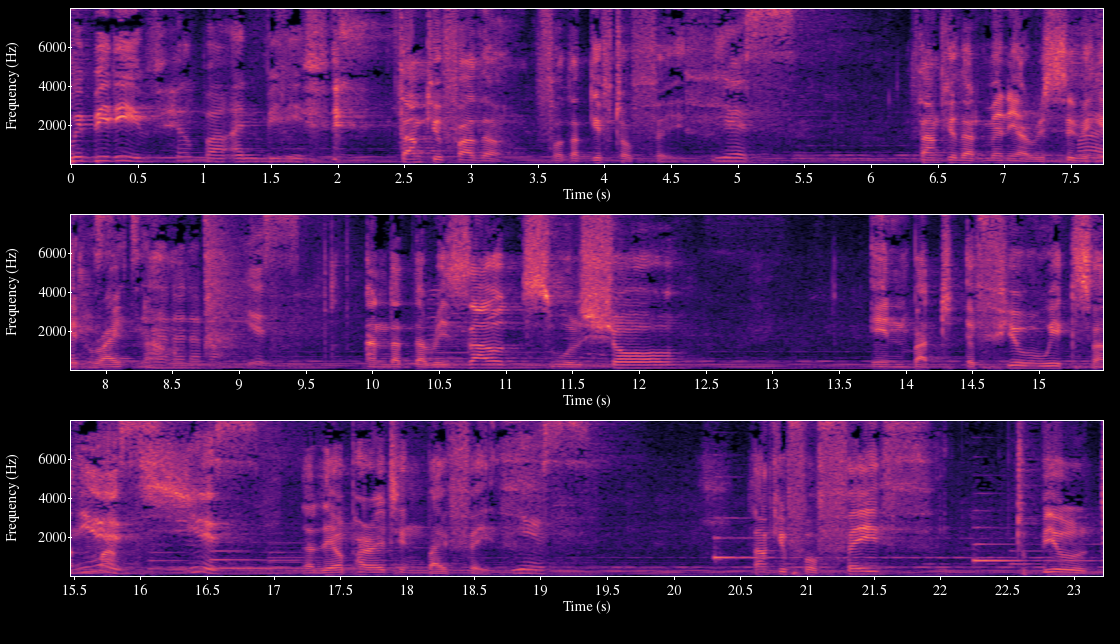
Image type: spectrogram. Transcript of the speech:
we believe, help our unbelief. Thank you, Father, for the gift of faith. yes. Thank you that many are receiving it ah, right now Yes. and that the results will show in but a few weeks and Yes. months Yes. that they're operating by faith. Yes. Thank you for faith to build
